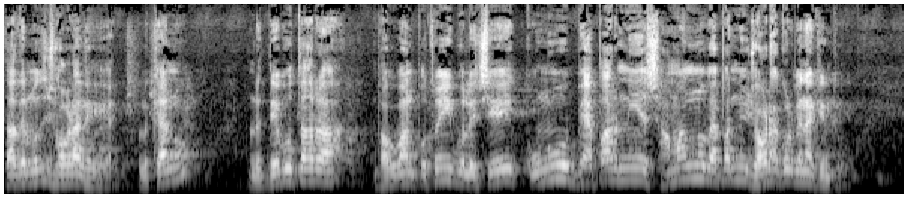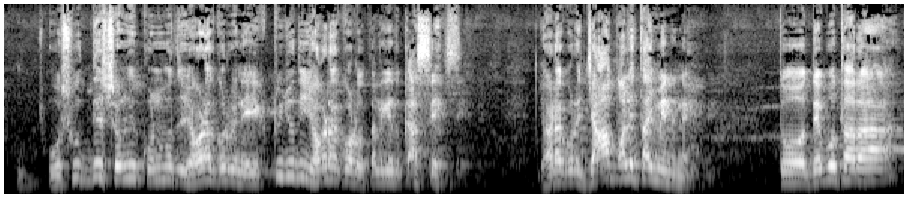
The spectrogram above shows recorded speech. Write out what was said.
তাদের মধ্যে ঝগড়া লেগে গেল। বলে, কেন? বলে, দেবতারা ভগবান প্রথমেই বলেছে, কোনো ব্যাপার নিয়ে, সামান্য ব্যাপার নিয়ে ঝগড়া করবে না কিন্তু। ওষুধদের সঙ্গে কোনো মতো ঝগড়া করবে না। একটু যদি ঝগড়া করো, তাহলে কিন্তু কাজ শেষ। ঝগড়া করে যা বলে তাই মেনে নেয় তো দেবতারা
